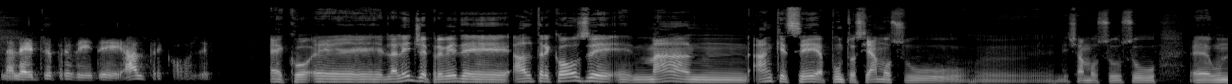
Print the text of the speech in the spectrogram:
La legge prevede altre cose. Ecco, eh, la legge prevede altre cose, eh, ma mh, anche se appunto siamo su, eh, diciamo su, su eh, un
